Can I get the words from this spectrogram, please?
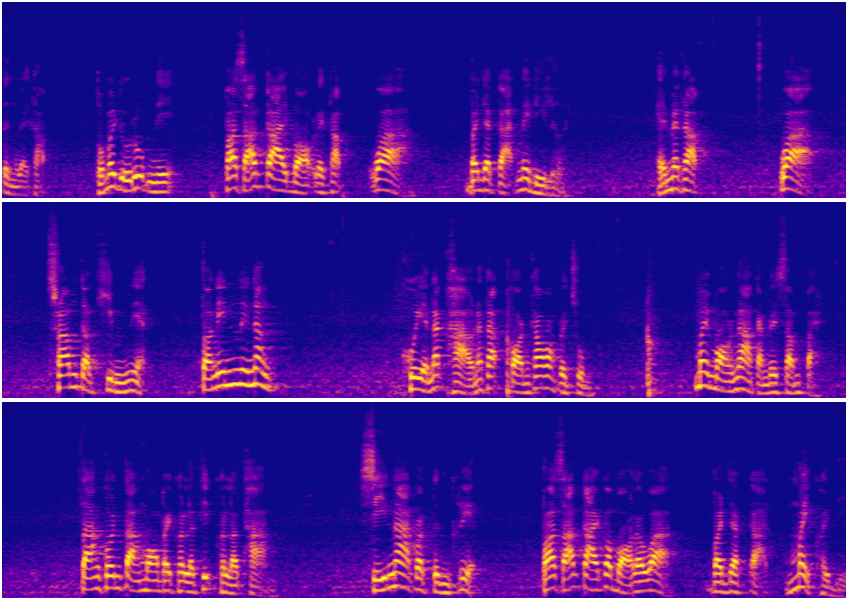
ตึงเลยครับ ผมให้ดูรูปนี้ ภาษากายบอกเลยครับว่าบรรยากาศไม่ดีเลย เห็นไหมครับว่าทรัมป์กับคิมเนี่ยตอนนี้นั่ง คุยกับนักข่าวนะครับ ก่อนเข้าห้องประชุม ไม่มองหน้ากันด้วยซ้ำไป ต่างคนต่างมองไปคนละทิศคนละทาง สีหน้าก็ตึงเครียด ภาษากายก็บอกแล้วว่า บรรยากาศไม่ค่อยดี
